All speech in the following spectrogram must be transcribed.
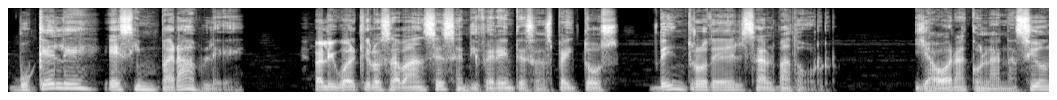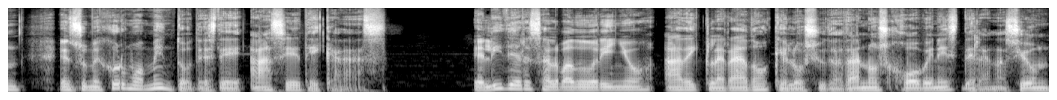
Bukele es imparable, al igual que los avances en diferentes aspectos dentro de El Salvador, y ahora con la nación en su mejor momento desde hace décadas. El líder salvadoreño ha declarado que los ciudadanos jóvenes de la nación,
